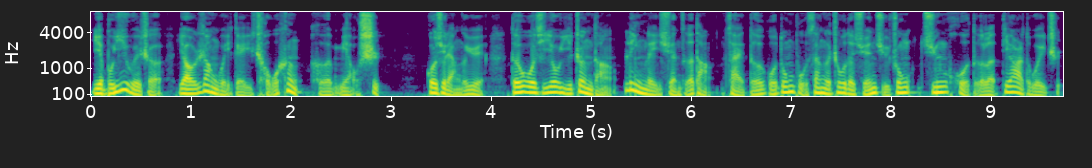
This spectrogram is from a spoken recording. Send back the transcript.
也不意味着要让位给仇恨和藐视。过去两个月，德国极右翼政党另类选择党在德国东部三个州的选举中均获得了第二的位置。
